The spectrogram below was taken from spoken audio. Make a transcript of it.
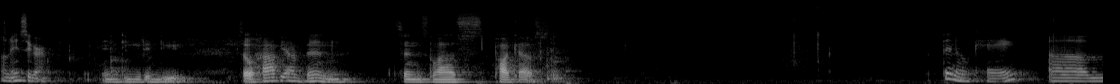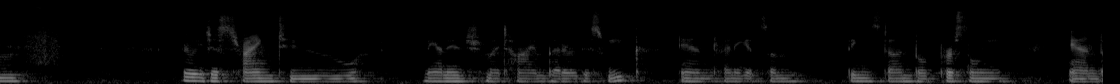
on Instagram. Indeed, indeed. So, how have y'all been since last podcast? Been okay. Um, really just trying to manage my time better this week and trying to get some things done both personally and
